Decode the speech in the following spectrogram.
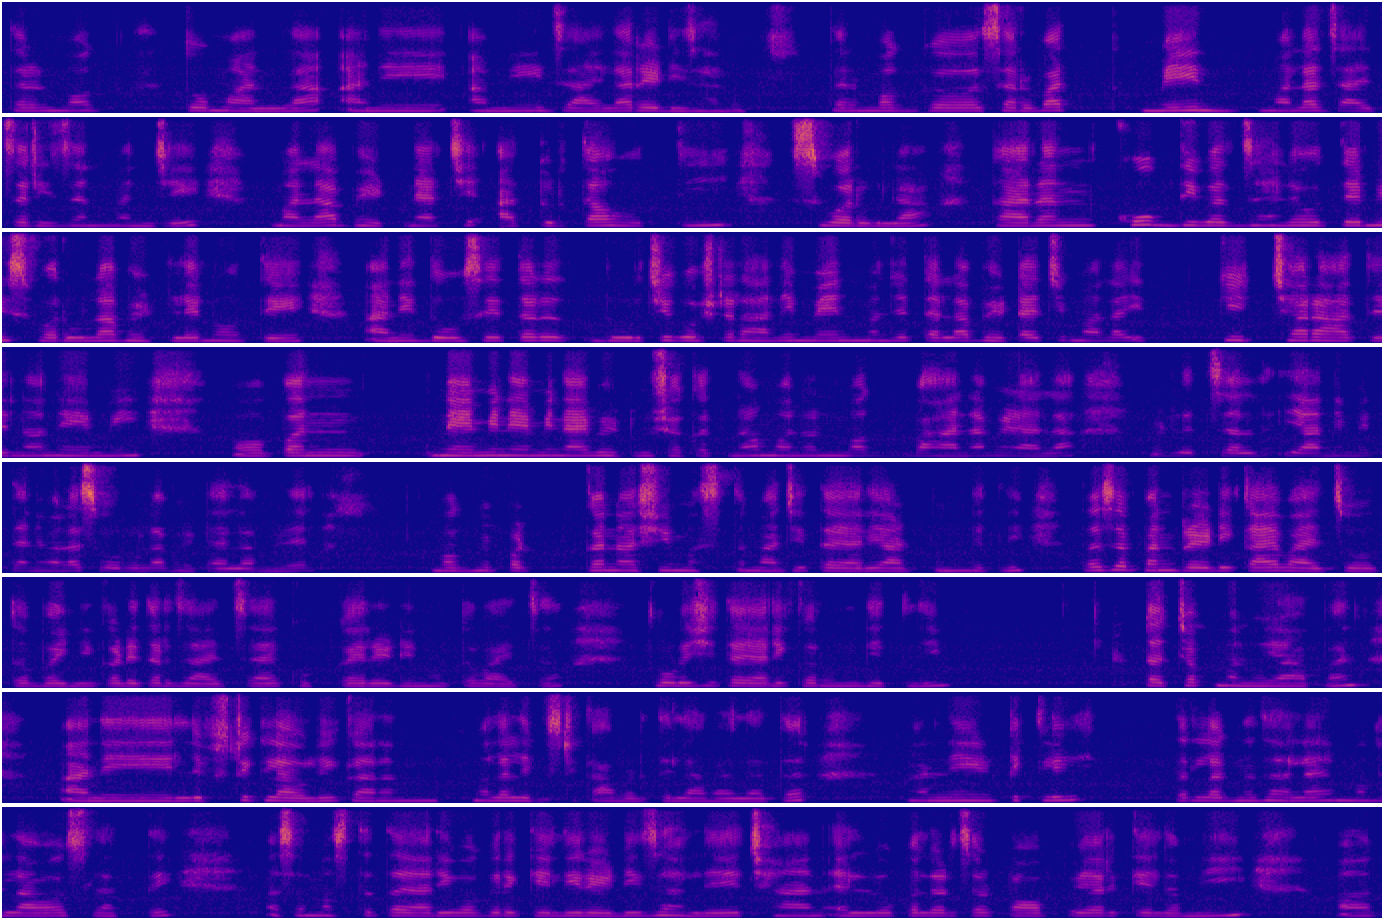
तर मग तो मानला आणि आम्ही जायला रेडी झालो. तर मग सर्वात मेन मला जायचं रिझन म्हणजे मला भेटण्याची आतुरता होती स्वरूला. कारण खूप दिवस झाले होते मी स्वरूला भेटले नव्हते आणि दोसे तर दूरची गोष्ट राहिली, मेन म्हणजे त्याला भेटायची मला इतकी इच्छा राहते ना नेहमी. पण नेहमी-नेहमी नाही भेटू शकत ना, म्हणून मग बहाणा मिळाला. म्हटलं चल या निमित्ताने मला स्वरूला भेटायला मिळेल. मग मी पट पटकन अशी मस्त माझी तयारी आटपून घेतली. तसं पण रेडी काय व्हायचं होतं, बहिणीकडे तर जायचं आहे, खूप काही रेडी नव्हतं व्हायचं. थोडीशी तयारी करून घेतली. टचअप म्हणूया आपण आणि लिपस्टिक लावली, कारण मला लिपस्टिक आवडते लावायला तर आणि टिकली तर लग्न झालं आहे, मग लावावंच लागते. असं मस्त तयारी वगैरे केली, रेडी झाले. छान येल्लो कलरचं टॉप वेअर केलं मी.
